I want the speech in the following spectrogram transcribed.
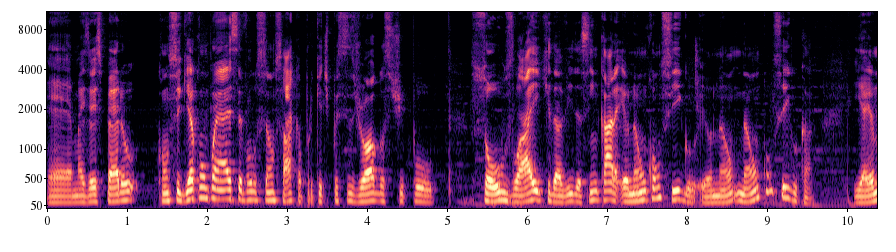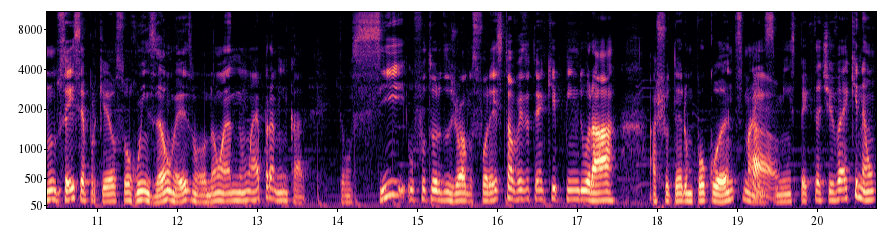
É, mas eu espero conseguir acompanhar essa evolução, saca? Porque, tipo, esses jogos, tipo, Souls-like da vida, assim, cara, eu não consigo. Eu não, não consigo, cara. E aí eu não sei se é porque eu sou ruinzão mesmo, ou não é, não é pra mim, cara. Então, se o futuro dos jogos for esse, talvez eu tenha que pendurar a chuteira um pouco antes, mas Ah. minha expectativa é que não.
